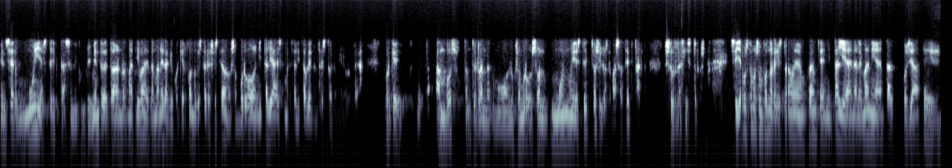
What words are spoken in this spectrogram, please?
en ser muy estrictas en el cumplimiento de toda la normativa, de tal manera que cualquier fondo que esté registrado en Luxemburgo o en Italia es comercializable en el resto de la Unión Europea. Porque ambos, tanto Irlanda como Luxemburgo, son muy, muy estrictos y los demás aceptan sus registros. Si ya buscamos un fondo registrado en Francia, en Italia, en Alemania, en tal, pues ya eh,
